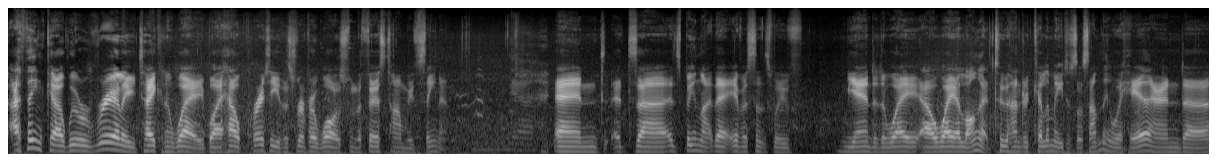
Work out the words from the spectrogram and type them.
I think uh, we were really taken away by how pretty this river was from the first time we've seen it and it's uh, it's been like that ever since we've meandered away our way along it 200 kilometers or something we're here and uh,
